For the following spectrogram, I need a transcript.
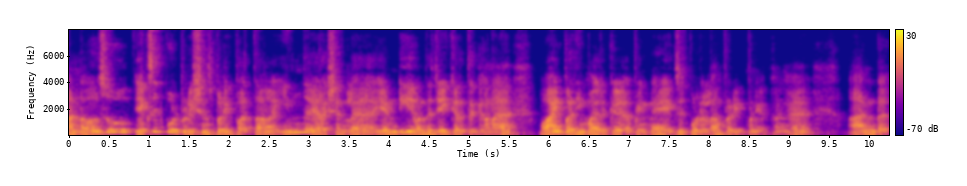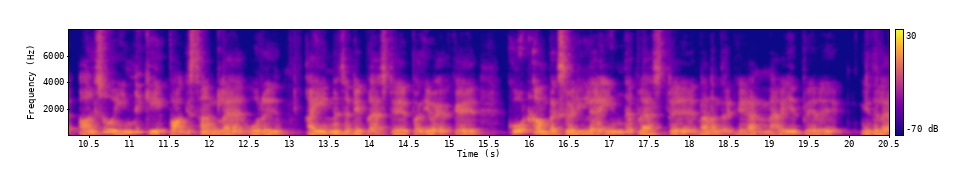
And also exit poll predictions படி பார்த்தா இந்த எலெக்ஷனில் என்டிஏ வந்து ஜெயிக்கிறதுக்கான வாய்ப்பு அதிகமாக இருக்குது அப்படின்னு எக்ஸிட் போல் எல்லாம் ப்ரெடிக்ட் பண்ணியிருக்காங்க. அண்ட் ஆல்சோ இன்னைக்கு பாகிஸ்தானில் ஒரு ஹை இன்டென்சிட்டி பிளாஸ்ட்டு பதிவாயிருக்கு. கோர்ட் காம்ப்ளெக்ஸ் வெளியில் இந்த பிளாஸ்ட்டு நடந்திருக்கு. அண்ட் நிறைய பேர் இதில்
